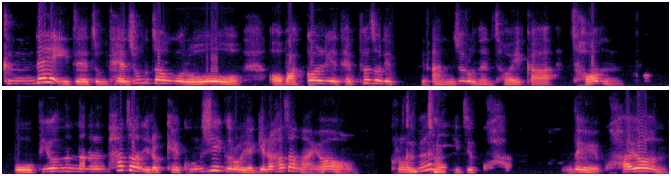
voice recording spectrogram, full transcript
근데 이제 좀 대중적으로 어 막걸리의 대표적인 안주로는 저희가 전, 뭐 비 오는 날은 파전 이렇게 공식으로 얘기를 하잖아요. 그러면 그쵸. 이제 과 네 과연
